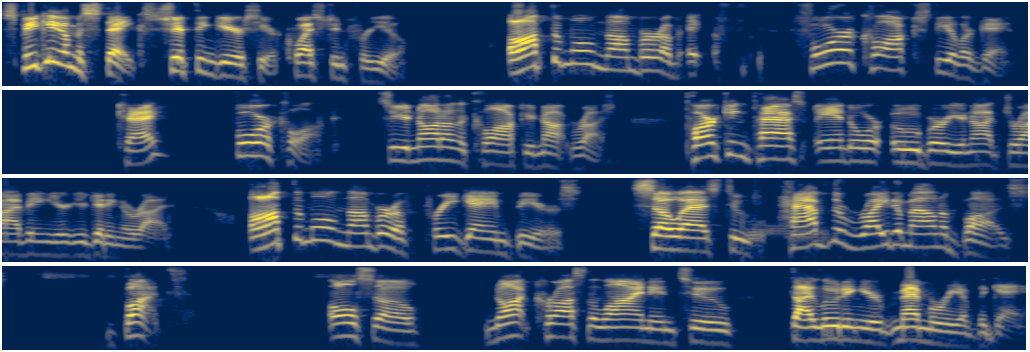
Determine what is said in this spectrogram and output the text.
Speaking of mistakes, shifting gears here, question for you. Optimal number of eight, four o'clock Steeler game. Okay. Four o'clock. So you're not on the clock, you're not rushed. Parking pass and or Uber, you're not driving, you're you're getting a ride. Optimal number of pregame beers so as to have the right amount of buzz, but also not cross the line into diluting your memory of the game.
